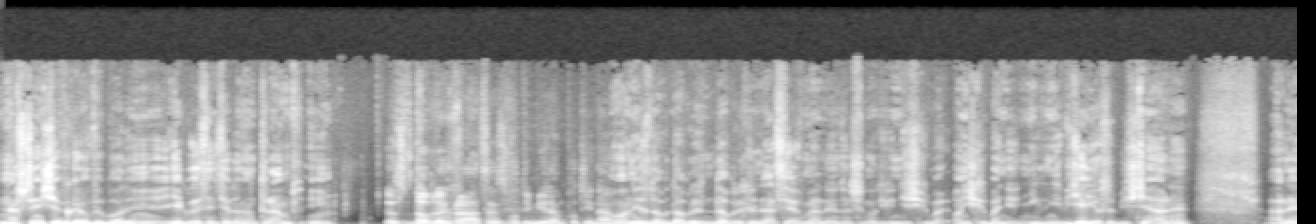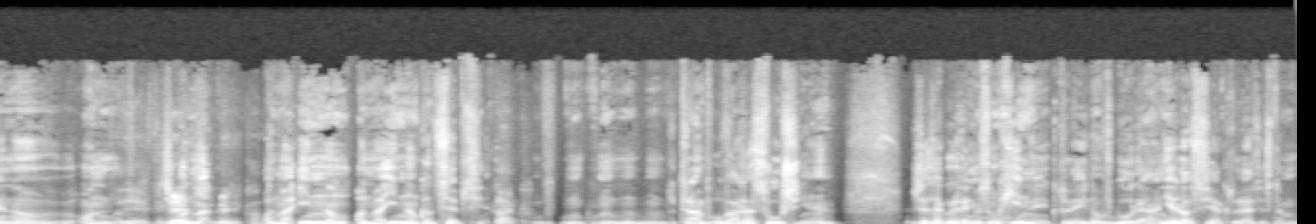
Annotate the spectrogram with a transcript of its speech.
Na szczęście wygrał wybory jego esencja Donald Trump i Jest w dobrych relacjach z Władimirem Putinem. on jest w do, dobrych, dobrych relacjach zresztą oni się chyba, oni się chyba nigdy nie widzieli osobiście, ale, ale no, on, No nie, widzieli, on, ma, on, ma inną, on ma inną koncepcję. Tak. Trump uważa słusznie, że zagrożeniem są Chiny, które idą w górę, a nie Rosja, która jest tam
